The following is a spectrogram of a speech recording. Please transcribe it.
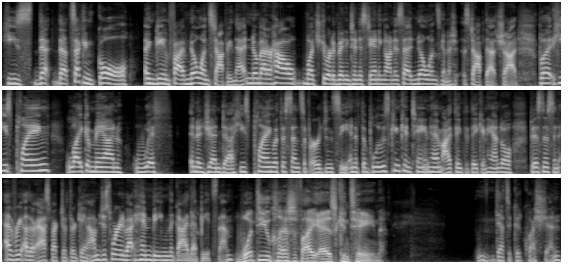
He's that that second goal in game 5, no one's stopping that. No matter how much Jordan Binnington is standing on his head, no one's going to sh- stop that shot. But he's playing like a man with an agenda. He's playing with a sense of urgency. And if the Blues can contain him, I think that they can handle business in every other aspect of their game. I'm just worried about him being the guy that beats them. What do you classify as contain? That's a good question.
